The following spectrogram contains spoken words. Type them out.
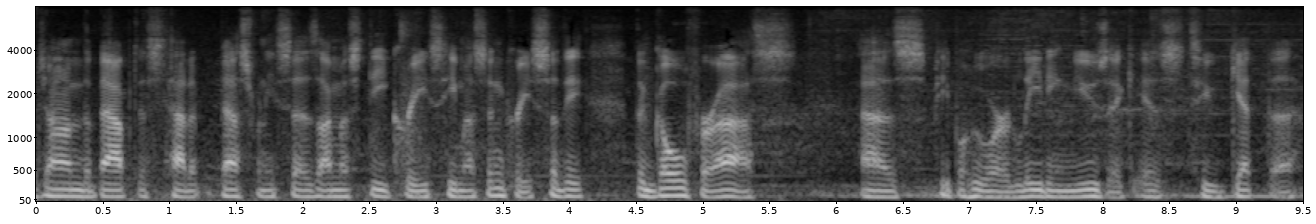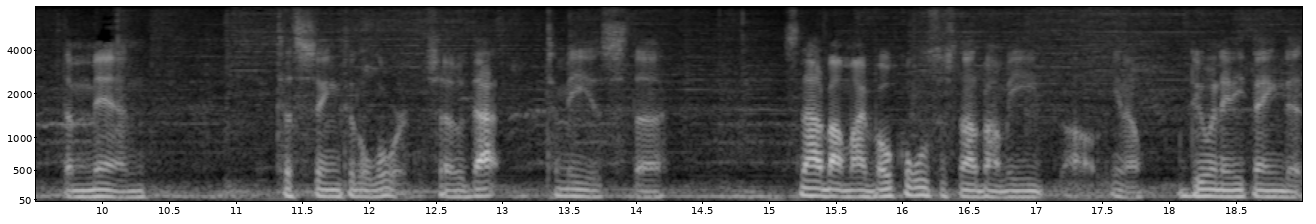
John the Baptist had it best when he says, I must decrease, he must increase. So the, the goal for us as people who are leading music is to get the, the men to sing to the Lord. So that to me is the, it's not about my vocals, it's not about me, uh, you know, doing anything that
